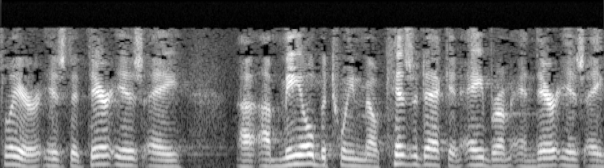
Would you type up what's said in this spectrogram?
clear is that there is a a meal between Melchizedek and Abram, and there is a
